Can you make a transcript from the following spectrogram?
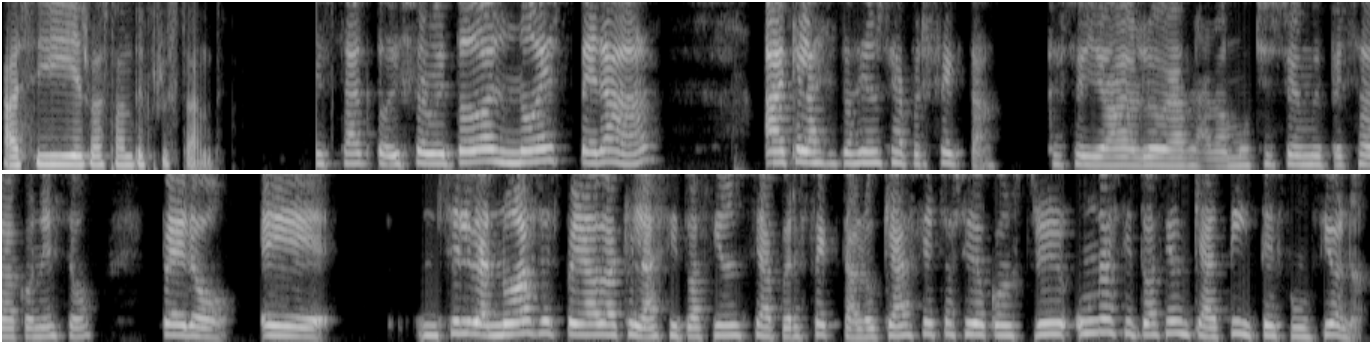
así es bastante frustrante. Exacto, y sobre todo el no esperar a que la situación sea perfecta, que eso ya lo he hablado mucho, soy muy pesada con eso, pero eh, Silvia, no has esperado a que la situación sea perfecta, lo que has hecho ha sido construir una situación que a ti te funciona.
